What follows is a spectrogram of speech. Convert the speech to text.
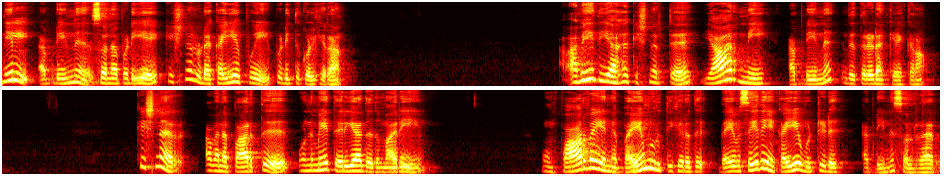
நில் அப்படின்னு சொன்னபடியே கிருஷ்ணரோட கையை போய் பிடித்து கொள்கிறான். அமைதியாக கிருஷ்ணர்கிட்ட யார் நீ? அப்படின்னு இந்த திருடன் கேட்குறான். கிருஷ்ணர் அவனை பார்த்து ஒன்றுமே தெரியாதது மாதிரி உன் பார்வை என்னை பயமுறுத்துகிறது. தயவுசெய்து என் கையை விட்டுடு அப்படின்னு சொல்கிறாரு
